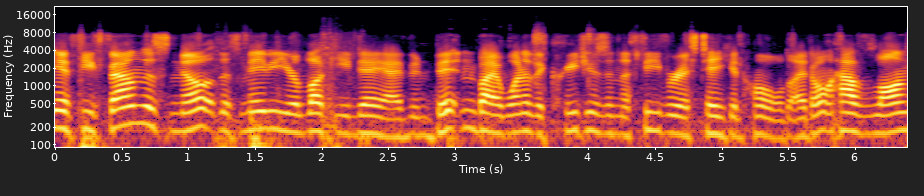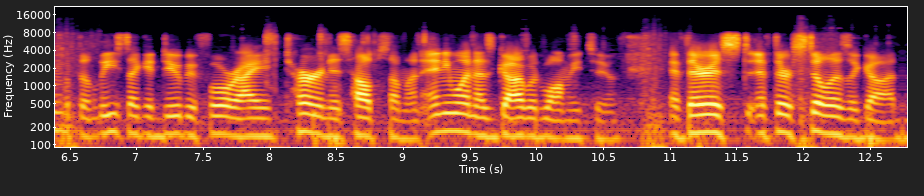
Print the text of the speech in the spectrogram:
If you found this note, this may be your lucky day. I've been bitten by one of the creatures and the fever has taken hold. I don't have long, but the least I could do before I turn is help someone. Anyone as God would want me to. If there is if there still is a God.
